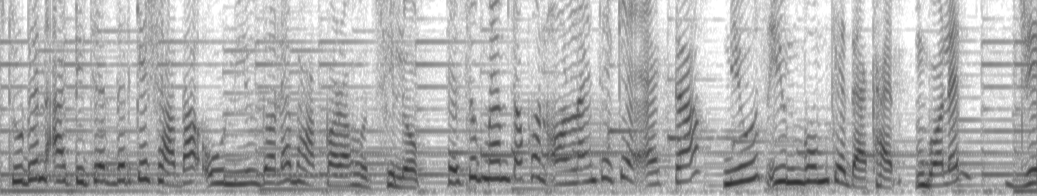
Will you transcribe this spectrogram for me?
স্টুডেন্ট আর টিচারদেরকে সাদা ও নীল দলে ভাগ করা হচ্ছিল। হেসুক ম্যাম তখন অনলাইন থেকে একটা নিউজ ইউনবোমকে দেখায়। বলেন, যে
